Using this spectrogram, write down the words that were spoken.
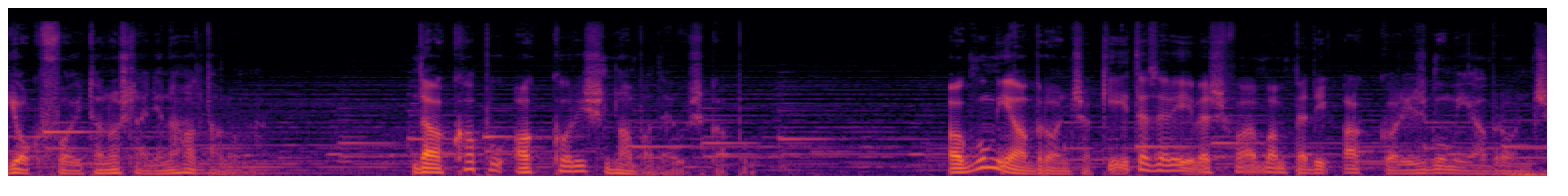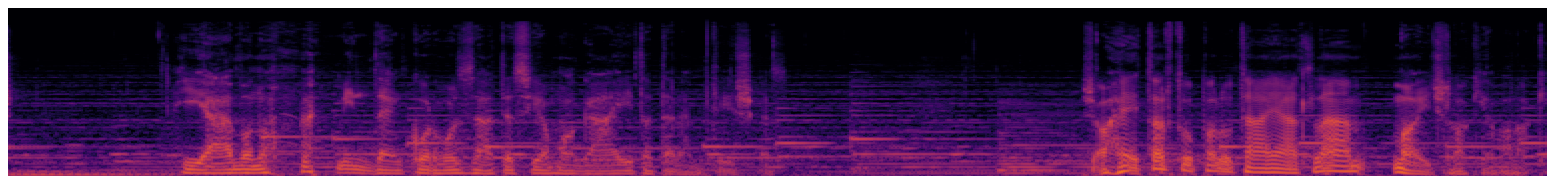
jogfolytonos legyen a hatalom. De a kapu akkor is Nabadeus kapu. A gumiabroncs a 2000 éves falban pedig akkor is gumiabroncs, Hiába no, mindenkor hozzáteszi a magáit a teremtéshez. És a helytartó palotáját lám ma is lakja valaki.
